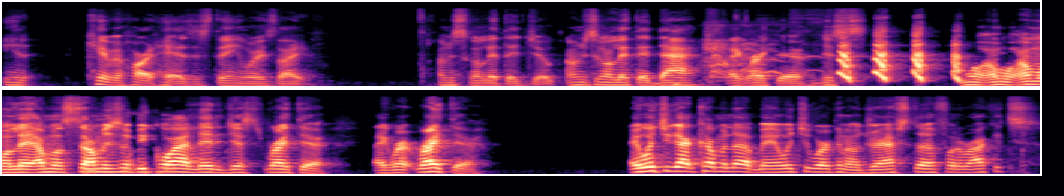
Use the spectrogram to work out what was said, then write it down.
You know, Kevin Hart has this thing where he's like, I'm just gonna let that joke. I'm just gonna let that die, like right there. Just I'm, gonna, I'm, gonna let. I'm gonna. I'm just gonna be quiet. let it just right there, like right, right there. Hey, what you got coming up, man? What you working on? Draft stuff for the Rockets?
